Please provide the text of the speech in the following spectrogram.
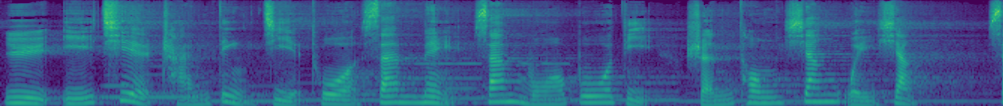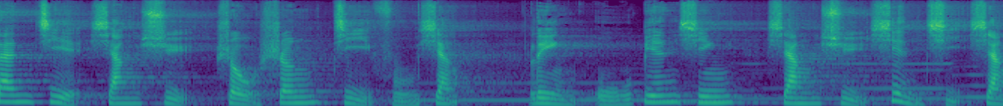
与一切禅定解脱三昧三摩波底神通相为相，三界相续受生即福相，令无边心相续现起相。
